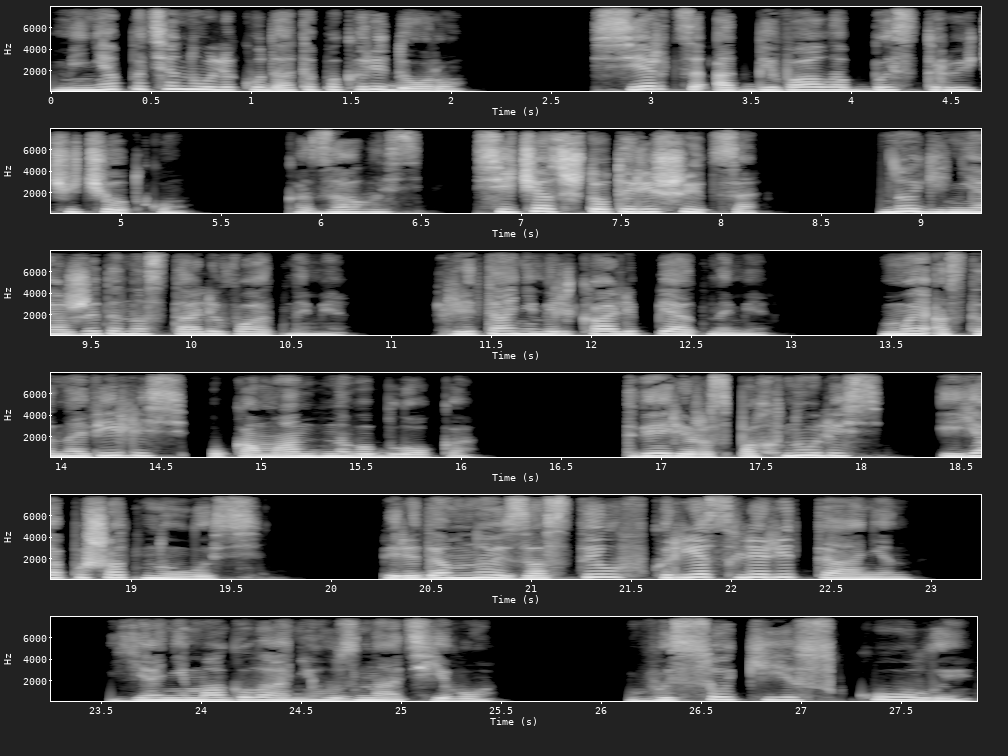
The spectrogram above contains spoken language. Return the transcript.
Меня потянули куда-то по коридору. Сердце отбивало быструю чечетку. Казалось, сейчас что-то решится. Ноги неожиданно стали ватными. Ритани мелькали пятнами. Мы остановились у командного блока. Двери распахнулись, и я пошатнулась. Передо мной застыл в кресле ританин. Я не могла не узнать его. Высокие скулы,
